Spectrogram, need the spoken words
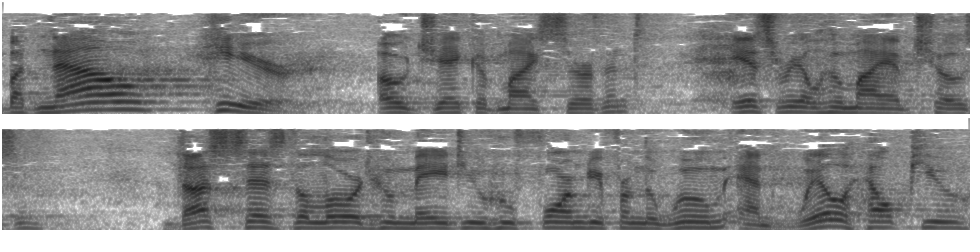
But now hear, O Jacob, my servant, Israel, whom I have chosen. Thus says the Lord who made you, who formed you from the womb, and will help you.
